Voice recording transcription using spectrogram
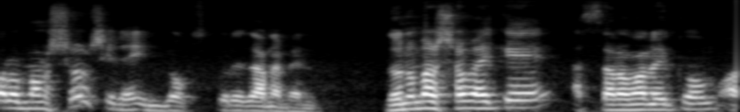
পরামর্শ সেটা ইনবক্স করে জানাবেন। ধন্যবাদ সবাইকে। আসসালামু আলাইকুম আ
